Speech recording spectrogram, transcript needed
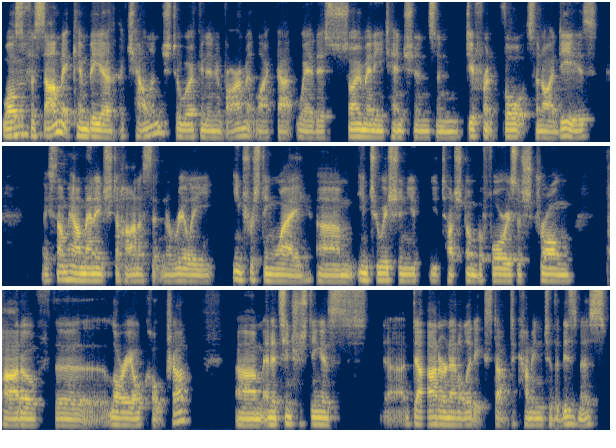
whilst for some it can be a, a, challenge to work in an environment like that where there's so many tensions and different thoughts and ideas, they somehow manage to harness it in a really interesting way. Um, intuition, you, you touched on before, is a strong part of the L'Oreal culture. Um, and it's interesting as uh, data and analytics start to come into the business,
